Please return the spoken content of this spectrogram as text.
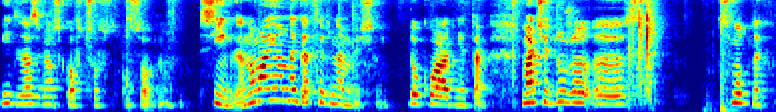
i dla związkowców osobno. Single, no mają negatywne myśli. Dokładnie tak. Macie dużo y, smutnych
